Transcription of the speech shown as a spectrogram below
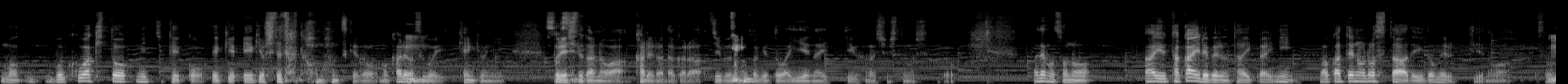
まあ、僕はきっとミッチ結構 影響してたと思うんですけど、まあ、彼はすごい謙虚にプレーしてたのは彼らだから自分のおかげとは言えないっていう話をしてましたけど、まあ、でもそのああいう高いレベルの大会に若手のロスターで挑めるっていうのはその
